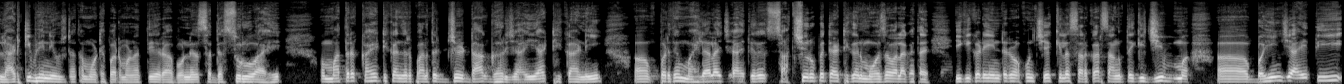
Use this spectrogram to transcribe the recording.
लाडकी बहीण योजना आता मोठ्या प्रमाणात ते राबवण्यात सध्या सुरू आहे. मात्र काही ठिकाणी जर पाहिलं तर जे डाकघर जे आहे या ठिकाणी प्रत्येक महिलाला जे आहे ते सातशे रुपये त्या ठिकाणी मोजावं लागत आहे. एकीकडे इंटरनेट आपण चेक केलं सरकार सांगतं की जी म- बहीण जी आहे ती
